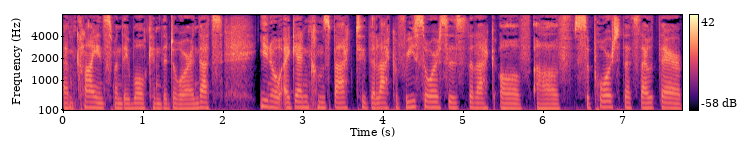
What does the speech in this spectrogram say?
um, clients when they walk in the door. And that's, you know, again comes back to the lack of resources, the lack of, of support that's out there,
